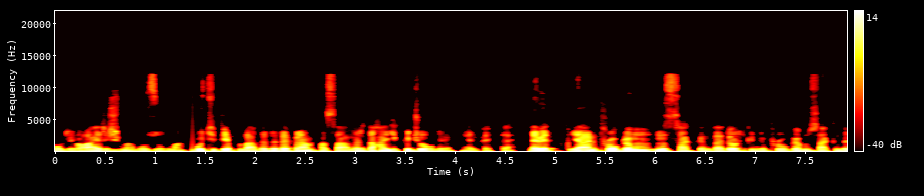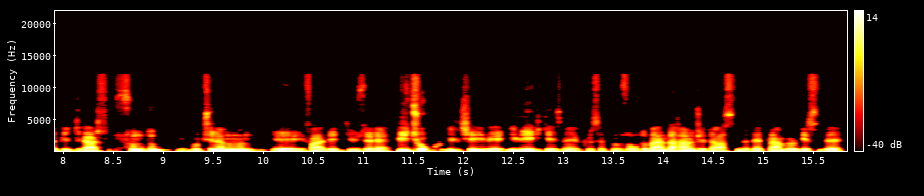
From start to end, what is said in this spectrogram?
oluyor. Ayrışma, bozulma. Bu tip yapılarda da deprem hasarları daha yıkıcı oluyor elbette. Evet yani programımız hakkında, dört günlük programımız hakkında bilgiler sundum. Burçin Hanım'ın e, ifade ettiği üzere birçok ilçeyi ve ili gezme fırsatımız oldu. Ben daha önce de aslında deprem bölgesinde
